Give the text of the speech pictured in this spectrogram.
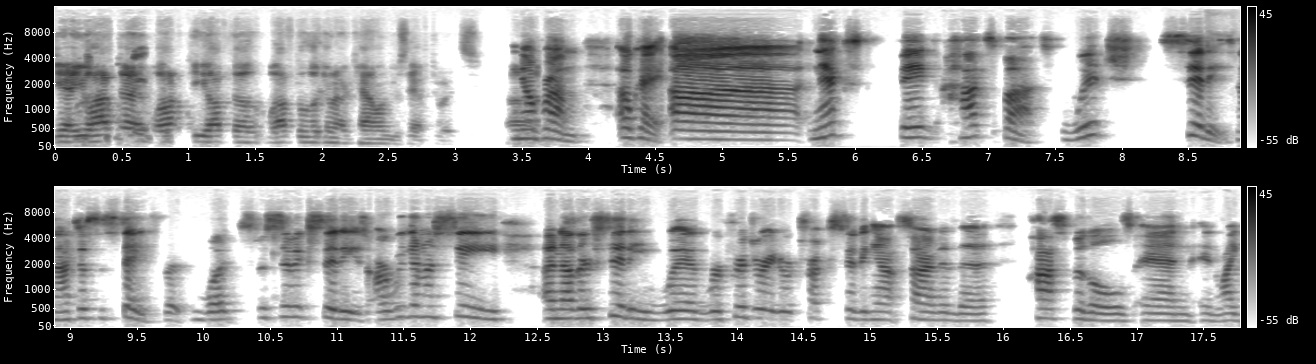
Yeah, you'll have to. We'll have to. You have to. We'll have to look in our calendars afterwards. no problem. Okay. Uh, next big hotspots. Which cities, not just the states, but what specific cities are we going to see another city with refrigerator trucks sitting outside of the hospitals and and like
